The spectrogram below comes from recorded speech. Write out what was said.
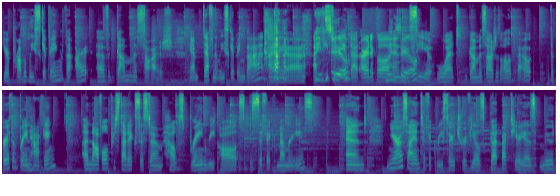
you're probably skipping, the art of gum massage. Yeah, I'm definitely skipping that. I uh, I need too. to read that article Me and too. see what gum massage is all about. The birth of brain hacking. A novel prosthetic system helps brain recall specific memories and neuroscientific research reveals gut bacteria's mood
